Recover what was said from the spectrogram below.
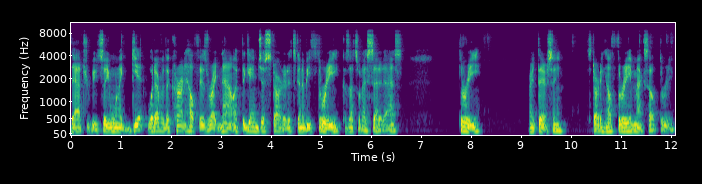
the attribute. So you want to get whatever the current health is right now. If the game just started, it's going to be 3 because that's what I set it as. 3 right there, see? Starting health 3, max health 3.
